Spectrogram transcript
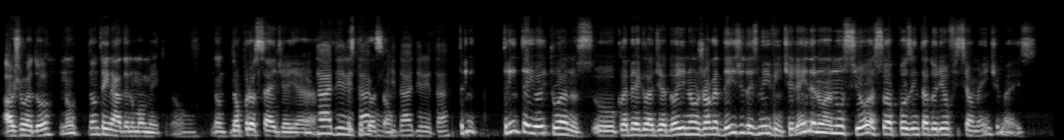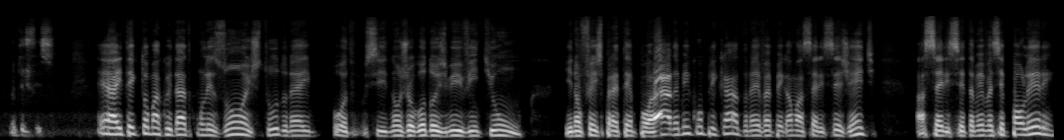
ao jogador. Não, não tem nada no momento, não, não, não procede aí a. Que idade ele está? Com que idade ele está? 38 anos, o Kleber Gladiador, e não joga desde 2020. Ele ainda não anunciou a sua aposentadoria oficialmente, mas muito difícil. É, aí tem que tomar cuidado com lesões, tudo, né? E, pô, se não jogou 2021 e não fez pré-temporada, é meio complicado, né? Vai pegar uma Série C, gente. A Série C também vai ser pauleira, hein?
